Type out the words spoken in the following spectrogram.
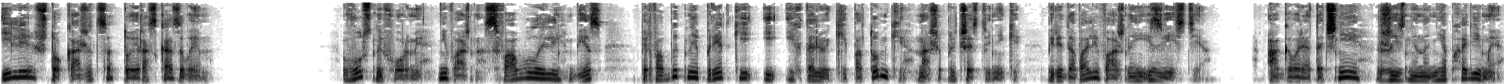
или что кажется, то и рассказываем. В устной форме, неважно, с фабулой или без, первобытные предки и их далекие потомки, наши предшественники, передавали важные известия. А говоря точнее, жизненно необходимые.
